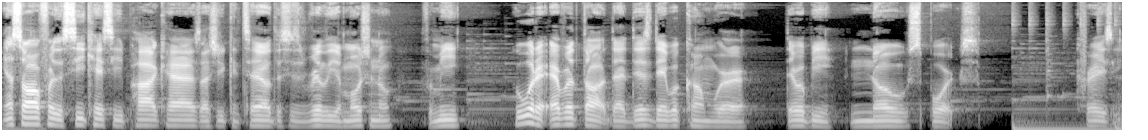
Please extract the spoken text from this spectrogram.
that's all for the CKC podcast. As you can tell, this is really emotional for me. Who would have ever thought that this day would come where there would be no sports? Crazy.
